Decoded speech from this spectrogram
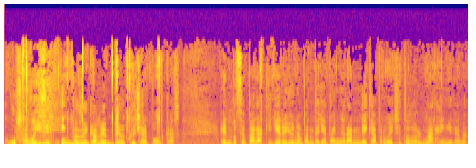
usar Voice básicamente o escuchar podcast. Entonces, ¿para qué quiero yo una pantalla tan grande que aproveche todo el margen y demás?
